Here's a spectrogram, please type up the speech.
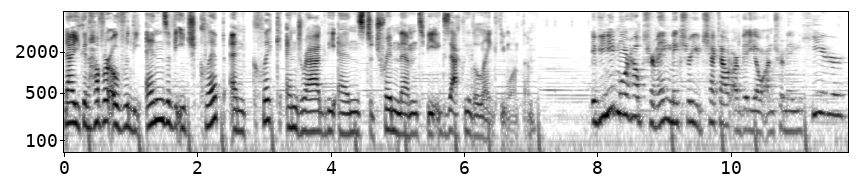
Now you can hover over the ends of each clip and click and drag the ends to trim them to be exactly the length you want them. If you need more help trimming, make sure you check out our video on trimming here.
